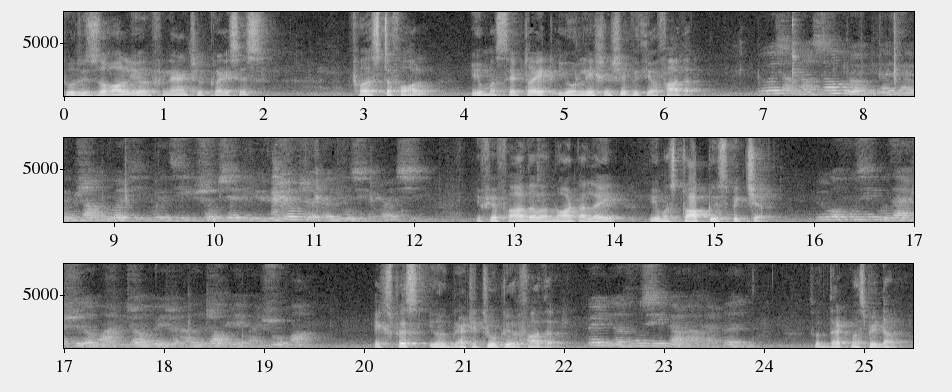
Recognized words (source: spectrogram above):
to resolve your financial crisis, first of all, you must set right your relationship with your father. If your father were not alive, you must talk to his picture. Express your gratitude to your father. So that must be done.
